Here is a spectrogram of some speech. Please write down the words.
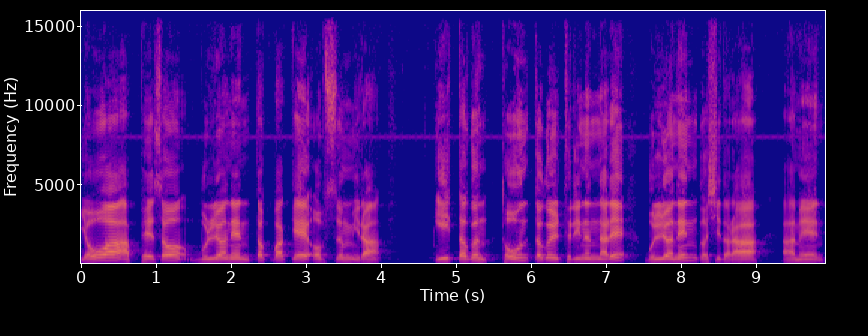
여호와 앞에서 물려낸 떡밖에 없음이라. 이 떡은 더운 떡을 드리는 날에 물려낸 것이더라. 아멘.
